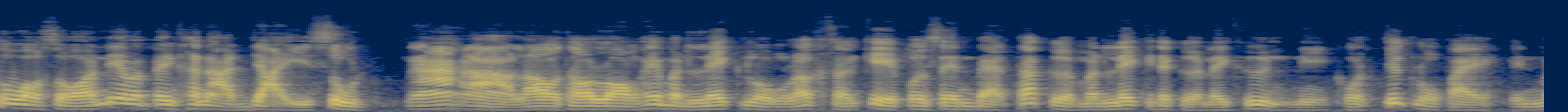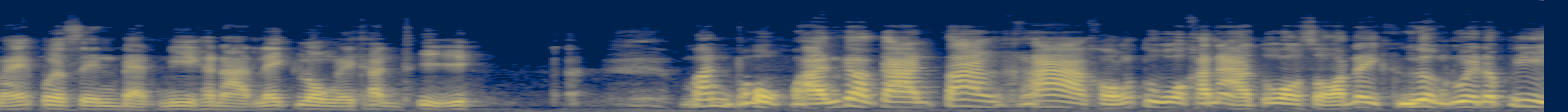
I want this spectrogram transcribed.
ตัวอักษรเนี่ยมันเป็นขนาดใหญ่สุดนะอ่าเราทดลองให้มันเล็กลงแล้วสังเกตเปอร์เซ็นต์แบตถ้าเกิดมันเล็กจะเกิดอะไรขึ้นนี่กดจึ๊กลงไปเห็นไหมเปอร์เซ็นต์แบตมีขนาดเล็กลงในทันที มันผกผันกับการตั้งค่าของตัวขนาดตัวอักษรในเครื่องด้วยนะพี่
